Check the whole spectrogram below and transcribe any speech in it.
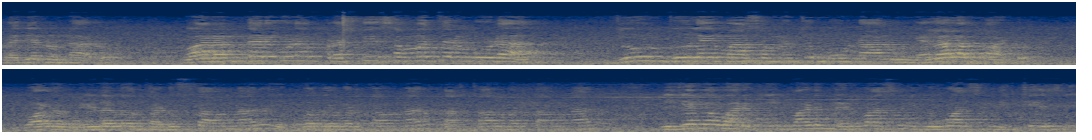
ప్రజలు ఉన్నారు వారందరూ కూడా ప్రతి సంవత్సరం కూడా జూన్ జూలై మాసం నుంచి మూడు నాలుగు నెలల పాటు వాళ్ళు నీళ్ళలో తడుస్తూ ఉన్నారు ఇబ్బందులు పడుతూ ఉన్నారు కష్టాలు పడుతూ ఉన్నారు. నిజంగా వారికి ఈ పాటి ఇవ్వాల్సింది ఇచ్చేసి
